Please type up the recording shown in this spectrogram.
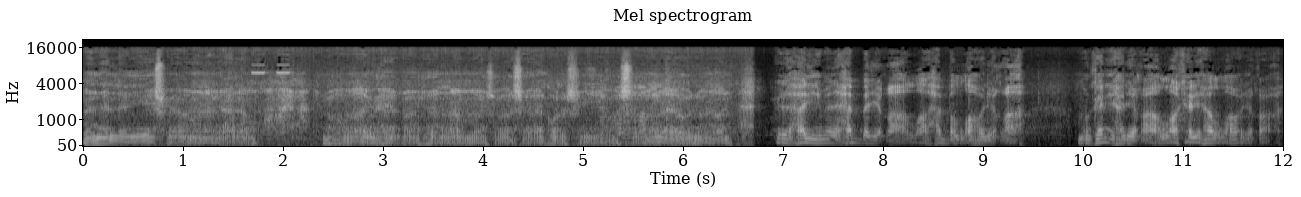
من ذا الذي يشفع ولا يعلم إنه لا يحيط عما سوى كرسيه والسماء لا يؤذون في الحديث من أحب لقاء الله أحب الله لقاءه. ومن كره لقاء الله كره الله لقاءه.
